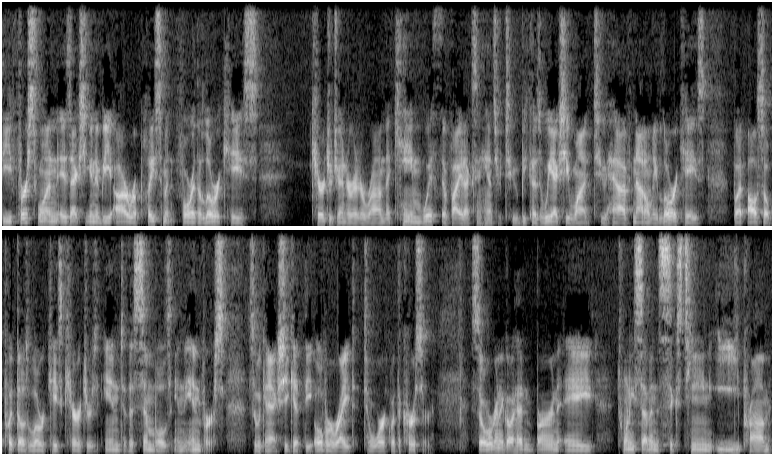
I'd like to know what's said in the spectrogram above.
The first one is actually going to be our replacement for the lowercase character generator ROM that came with the Videx Enhancer 2 because we actually want to have not only lowercase but also put those lowercase characters into the symbols in the inverse so we can actually get the overwrite to work with the cursor. So we're going to go ahead and burn a 2716 EEPROM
